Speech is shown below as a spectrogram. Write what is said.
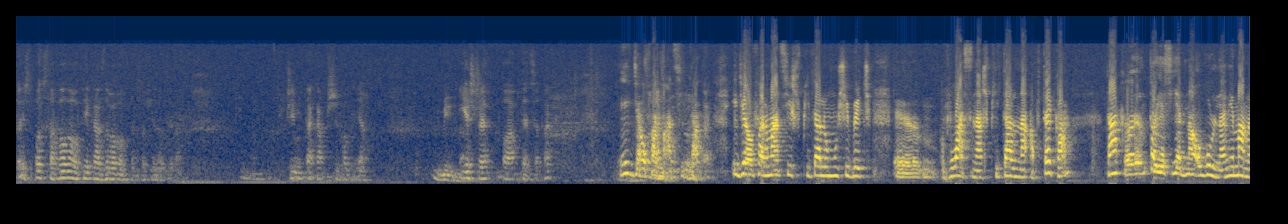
To jest podstawowa opieka zdrowotna, to się nazywa. Czyli taka przychodnia. Jeszcze o aptece, tak? I dział farmacji, tak. I dział farmacji w szpitalu musi być em, własna szpitalna apteka, tak? E, To jest jedna ogólna, nie mamy,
